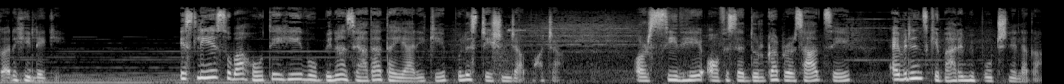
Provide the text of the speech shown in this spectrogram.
कर ही लेगी। इसलिए सुबह होते ही वो बिना ज़्यादा तैयारी के पुलिस स्टेशन जा पहुँचा और सीधे ऑफिसर दुर्गा प्रसाद से एविडेंस के बारे में पूछने लगा।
